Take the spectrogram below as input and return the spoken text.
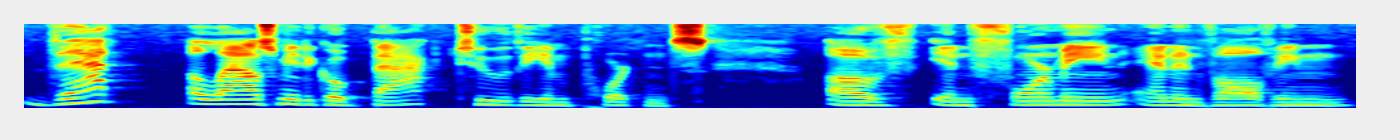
That allows me to go back to the importance of informing and involving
